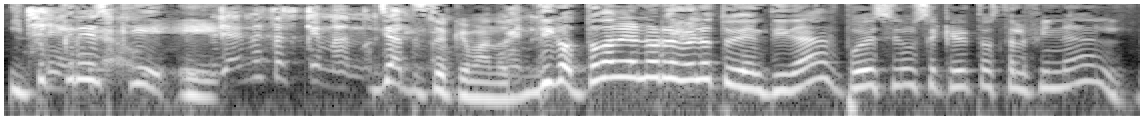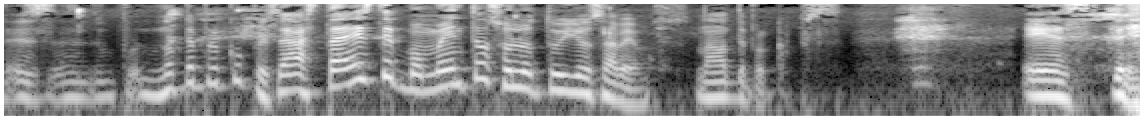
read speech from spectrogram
¿Y tú Sí, crees que... eh, ya me estás quemando. ya te estoy quemando. Bueno. Digo, todavía no revelo tu identidad. Puede ser un secreto hasta el final. Es- no te preocupes. Hasta este momento solo tú y yo sabemos. No te preocupes. Este...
